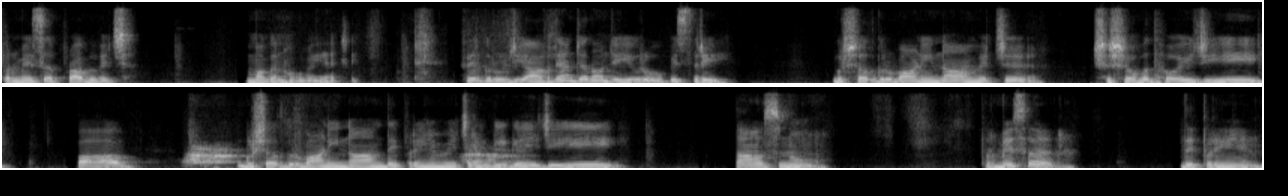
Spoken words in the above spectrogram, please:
ਪਰਮੇਸ਼ਰ ਪ੍ਰਭ ਵਿੱਚ ਮਗਨ ਹੋ ਗਈ ਹੈ ਜੀ ਫਿਰ ਗੁਰੂ ਜੀ ਆਖਦੇ ਹਨ ਜਦੋਂ ਜੀਵ ਰੂਪ ਇਸਤਰੀ, ਗੁਰਸ਼ਬਦ ਗੁਰਬਾਣੀ ਨਾਮ ਵਿੱਚ ਸ਼ਸ਼ੋਭਤ ਹੋਈ ਜੀ, ਭਾਵ ਗੁਰਸ਼ਬਦ ਗੁਰਬਾਣੀ ਨਾਮ ਦੇ ਪ੍ਰੇਮ ਵਿੱਚ ਰੰਗੀ ਗਈ ਜੀ, ਤਾਂ ਉਸ ਨੂੰ ਪਰਮੇਸ਼ਰ ਦੇ ਪ੍ਰੇਮ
